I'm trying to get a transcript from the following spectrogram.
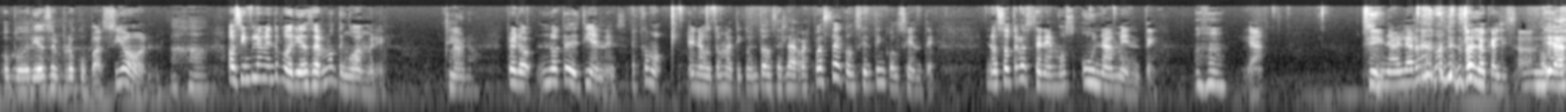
o podría ser preocupación Ajá, o simplemente podría ser no tengo hambre. claro. pero no te detienes. Es como en automático. Entonces, la respuesta de consciente inconsciente. Nosotros tenemos una mente, Ujú. ¿ya? Sí. Sin hablar de dónde está localizada. Ya.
